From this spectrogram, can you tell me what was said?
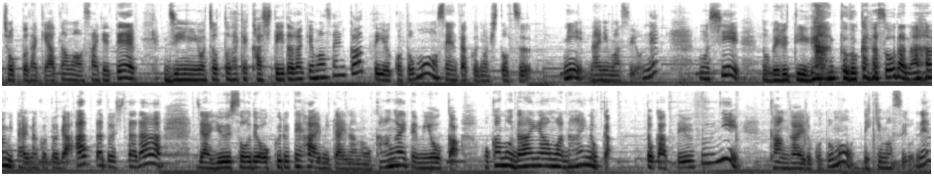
ちょっとだけ頭を下げて人員をちょっとだけ貸していただけませんかっていうことも選択の一つになりますよね。もしノベルティが 届かなそうだなみたいなことがあったとしたらじゃあ郵送で送る手配みたいなのを考えてみようか他の代案はないのかとかっていうふうに考えることもできますよね。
